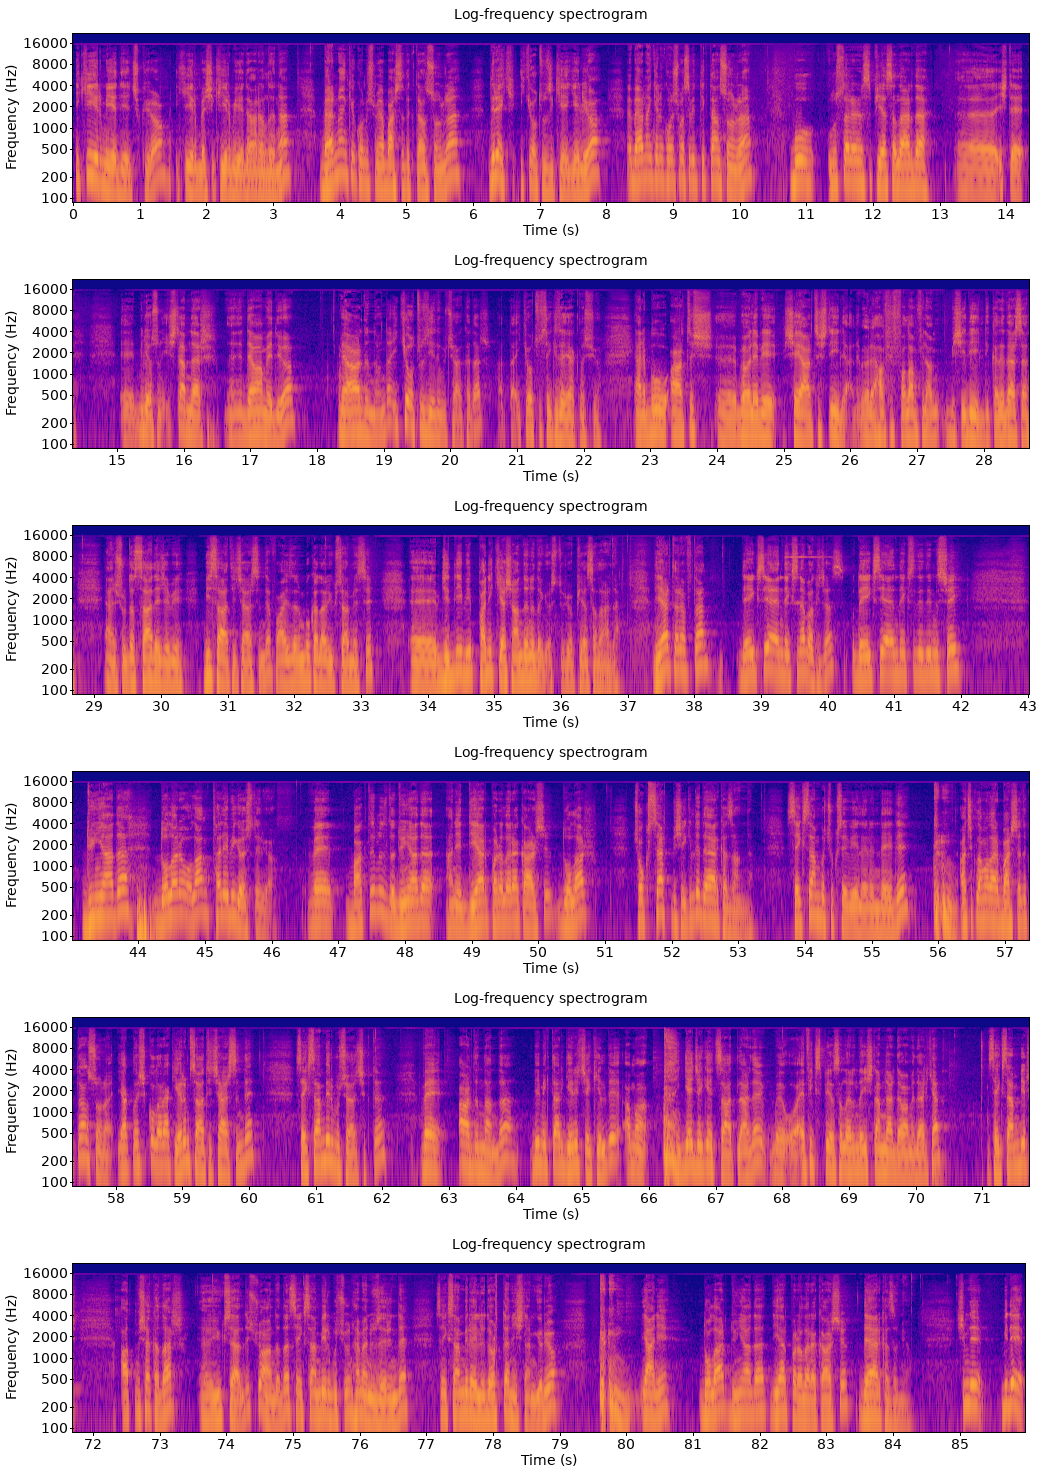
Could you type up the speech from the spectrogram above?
2.27'ye çıkıyor. 2.25-2.27 aralığına. Bernanke konuşmaya başladıktan sonra direkt 2.32'ye geliyor. Ve Bernanke'nin konuşması bittikten sonra bu uluslararası piyasalarda e, işte e, biliyorsun işlemler e, devam ediyor. Ve ardından da 2.37.5'a kadar hatta 2.38'e yaklaşıyor. Yani bu artış e, böyle bir şey artış değil yani. Böyle hafif falan filan bir şey değil. Dikkat edersen yani şurada sadece bir bir saat içerisinde faizlerin bu kadar yükselmesi e, ciddi bir panik yaşandığını da gösteriyor piyasalarda. Diğer taraftan DXY endeksine bakacağız. Bu DXY endeksi dediğimiz şey dünyada dolara olan talebi gösteriyor. Ve baktığımızda dünyada hani diğer paralara karşı dolar çok sert bir şekilde değer kazandı. 80,5 seviyelerindeydi. Açıklamalar başladıktan sonra yaklaşık olarak yarım saat içerisinde 81,5'a çıktı ve ardından da bir miktar geri çekildi ama gece geç saatlerde o FX piyasalarında işlemler devam ederken 81 60'a kadar e, yükseldi. Şu anda da 81.5'un hemen üzerinde 81.54'ten işlem görüyor. yani dolar dünyada diğer paralara karşı değer kazanıyor. Şimdi bir de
